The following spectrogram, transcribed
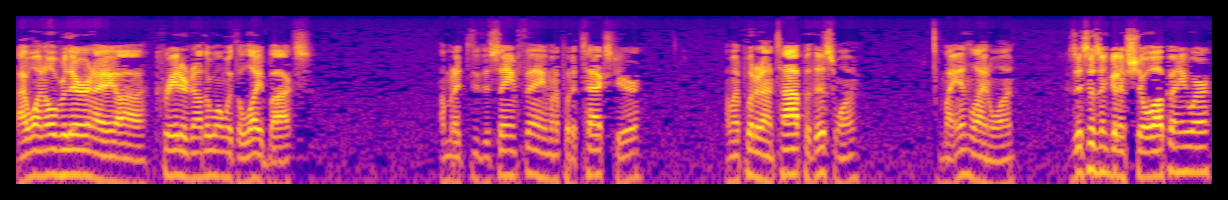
I went over there and I uh, created another one with a light box. I'm going to do the same thing. I'm going to put a text here. I'm going to put it on top of this one, my inline one, because this isn't going to show up anywhere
